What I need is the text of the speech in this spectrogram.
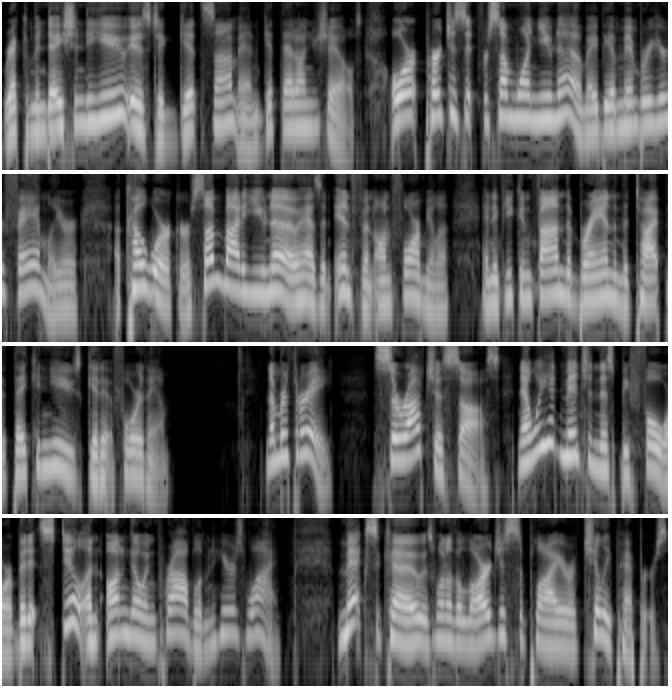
recommendation to you is to get some and get that on your shelves or purchase it for someone you know, maybe a member of your family or a coworker, somebody you know has an infant on formula, and if you can find the brand and the type that they can use, get it for them. Number 3, Sriracha sauce. Now, we had mentioned this before, but it's still an ongoing problem, and here's why. Mexico is one of the largest supplier of chili peppers,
